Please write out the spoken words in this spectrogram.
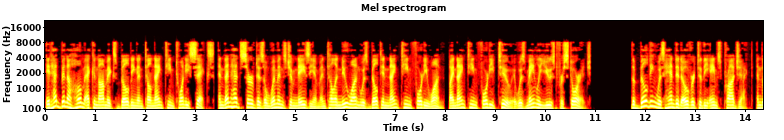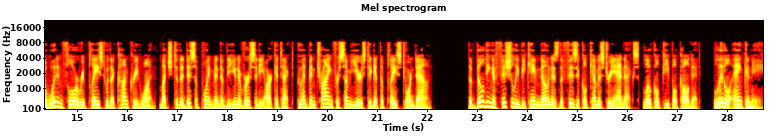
It had been a home economics building until 1926, and then had served as a women's gymnasium until a new one was built in 1941. By 1942, it was mainly used for storage. The building was handed over to the Ames project, and the wooden floor replaced with a concrete one, much to the disappointment of the university architect, who had been trying for some years to get the place torn down. The building officially became known as the Physical Chemistry Annex. Local people called it Little Ankeny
